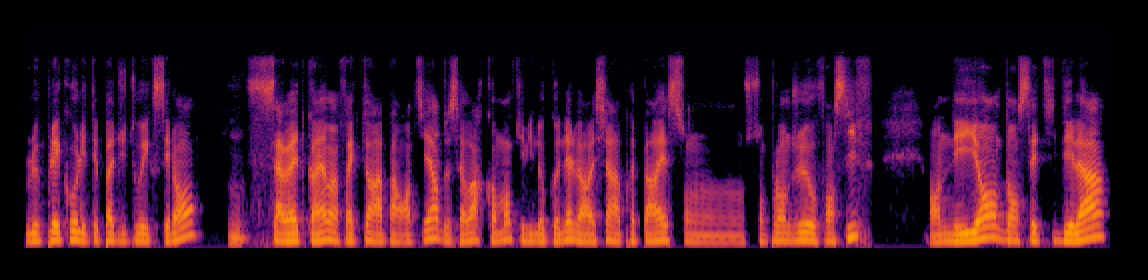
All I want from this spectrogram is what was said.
le play call n'était pas du tout excellent. Mm. ça va être quand même un facteur à part entière de savoir comment Kevin O'Connell va réussir à préparer son, plan de jeu offensif en ayant dans cette idée-là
